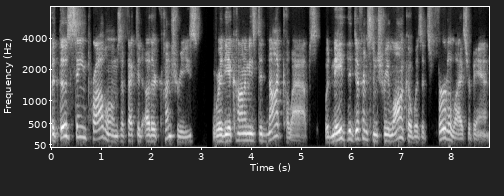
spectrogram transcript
But those same problems affected other countries where the economies did not collapse. What made the difference in Sri Lanka was its fertilizer ban.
